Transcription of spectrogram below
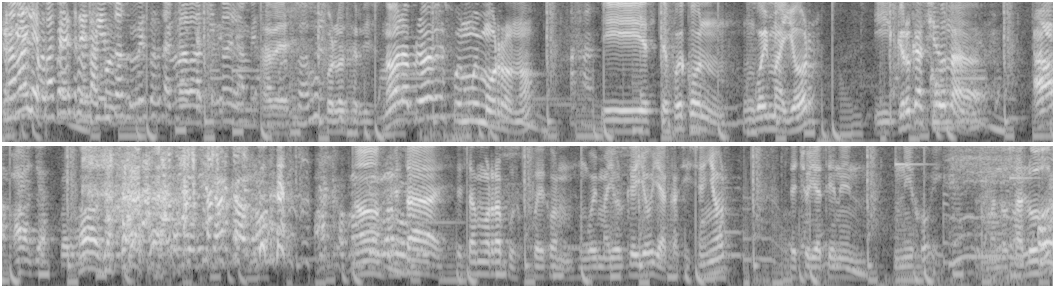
Nada más le 500 pasan pesos la 300 consulta, pesos acá ¿no? abajito de la mesa, A ver, por favor. por los servicios. No, la primera vez fue muy morro, ¿no? Ajá. Y este fue con un güey mayor. Y creo que ha sido la. Ah, ah, ya, perdón. Yo dije, ah, cabrón. Ah, cabrón. No, qué raro. esta, esta morra pues fue con un güey mayor que yo, ya casi señor. De hecho ya tienen un hijo y les mando saludos.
